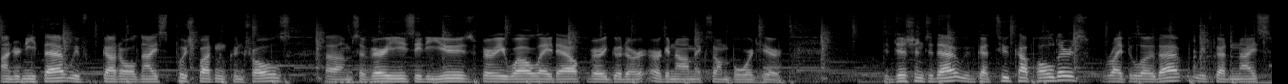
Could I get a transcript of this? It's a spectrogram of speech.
Underneath that, we've got all nice push button controls. Um, so very easy to use, very well laid out, very good er, ergonomics on board here. In addition to that, we've got two cup holders. Right below that, we've got a nice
